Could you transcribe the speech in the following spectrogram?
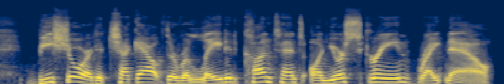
Be sure to check out the related content on your screen right now.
